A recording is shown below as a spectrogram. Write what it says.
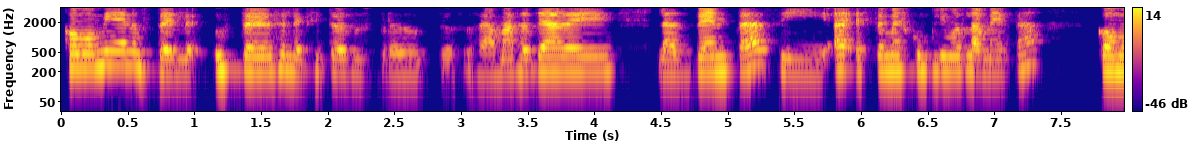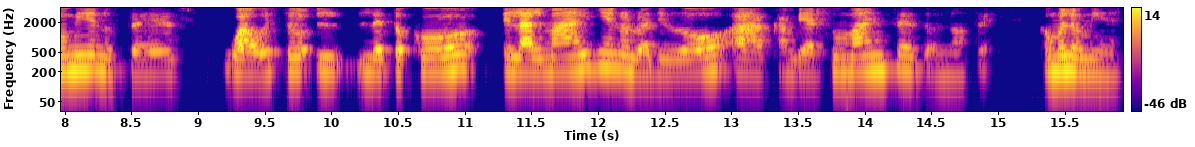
¿Cómo miden ustedes el éxito de sus productos? O sea, más allá de las ventas y ah, este mes cumplimos la meta, ¿cómo miden ustedes, wow, esto le tocó el alma a alguien o lo ayudó a cambiar su mindset o no sé? ¿Cómo lo miden?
